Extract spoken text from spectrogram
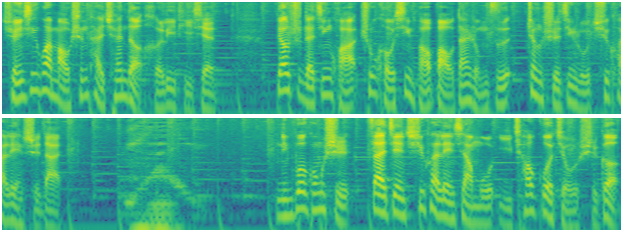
全新外贸生态圈的合力体现，标志着金华出口信保保单融资正式进入区块链时代。宁波公示在建区块链项目已超过九十个，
